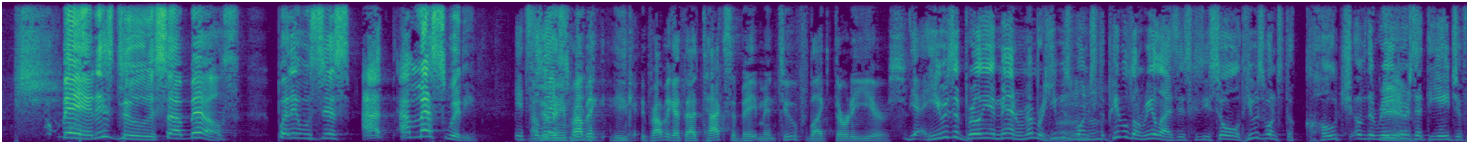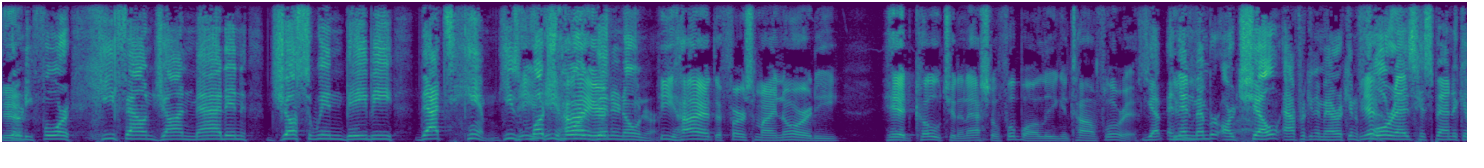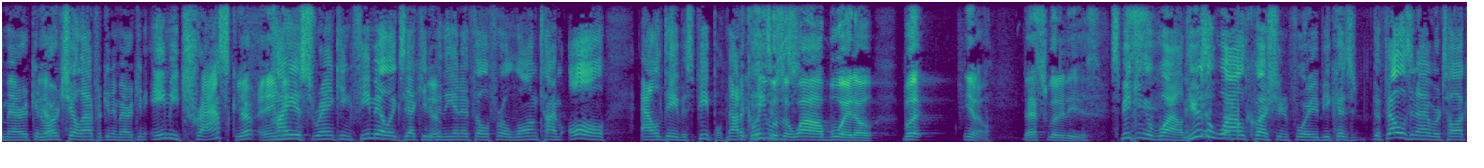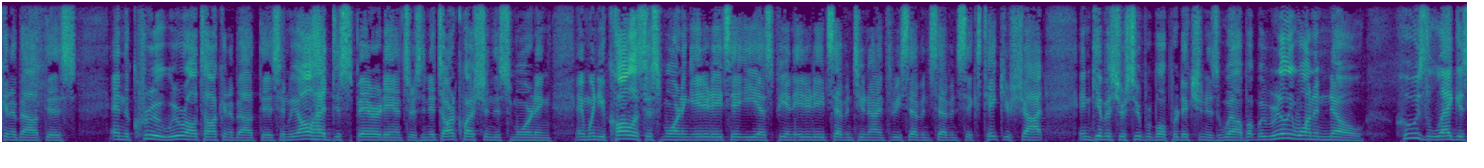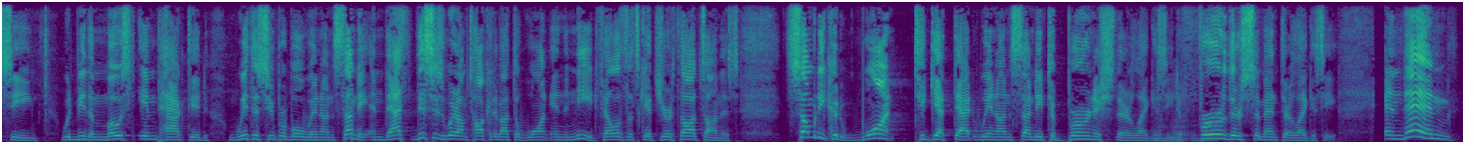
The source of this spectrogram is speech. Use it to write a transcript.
man, this dude is something else. But it was just, I, I messed with him. It's the then he probably he, he probably got that tax abatement too for like thirty years. Yeah, he was a brilliant man. Remember, he was Mm-hmm. once the people don't realize this because he's so old. He was once the coach of the Raiders Yeah. at the age of Yeah. 34. He found John Madden, just win baby. That's him. He's He- much he more hired- than an owner. He hired the first minority head coach in the National Football League in Tom Flores. Yep. And He then remember Art Shell, African American, Yeah. Flores, Hispanic American, Yep. Art Shell, African American, Amy Trask, Yep, Amy. highest ranking female executive Yep. in the NFL for a long time, all Al Davis people. Not a he was a wild boy though, but you know that's what it is. Speaking of wild, here's a wild question for you because the fellas and I were talking about this, and the crew, we were all talking about this, and we all had disparate answers, and it's our question this morning. And when you call us this morning, 888-ESPN, 888-729-3776, take your shot and give us your Super Bowl prediction as well. But we really want to know whose legacy would be the most impacted with a Super Bowl win on Sunday. And that's this is where I'm talking about the want and the need. Fellas, let's get your thoughts on this. Somebody could want to get that win on Sunday to burnish their legacy, to mm-hmm. further cement their legacy. And then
